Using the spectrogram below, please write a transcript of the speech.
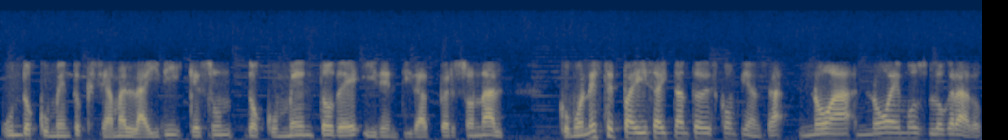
un documento que se llama el ID, que es un documento de identidad personal. Como en este país hay tanta desconfianza, no ha, no hemos logrado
